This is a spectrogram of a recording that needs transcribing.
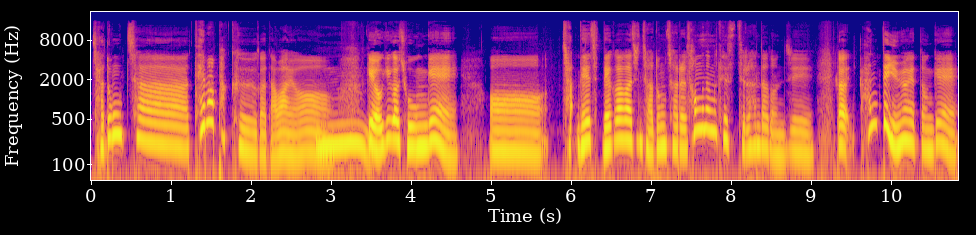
자동차 테마파크가 나와요. 음. 이게 여기가 좋은 게 어, 자, 내, 내가 가진 자동차를 성능 테스트를 한다든지, 그러니까 한때 유명했던 게,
